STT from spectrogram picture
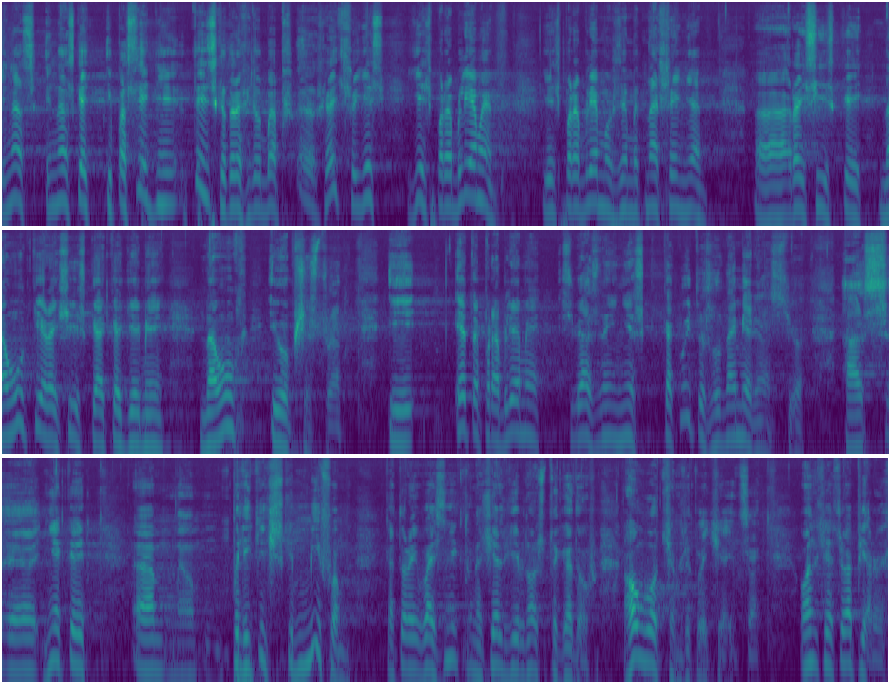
И, нас, и, нас сказать, и последний тезис, который я хотел бы э, сказать, что есть, есть проблемы, есть проблемы взаимоотношения э, российской науки, Российской академии наук и общества. И это проблемы, связанные не с какой-то злонамеренностью, а с э, некой э, политическим мифом, который возник в начале 90-х годов. А он вот в чем заключается. Он заключается, во-первых,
